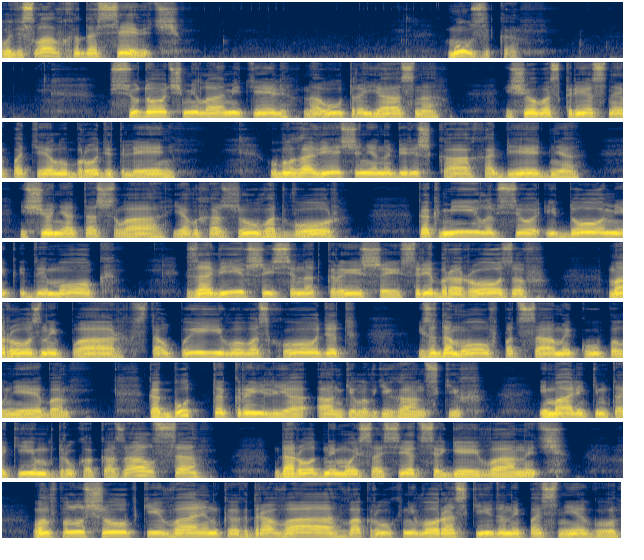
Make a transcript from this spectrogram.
Владислав Ходосевич. Музыка. Всю ночь мила метель, на утро ясно, Еще воскресная по телу бродит лень. У Благовещения на бережках обедня Еще не отошла, я выхожу во двор — как мило все, и домик, и дымок, Завившийся над крышей сребро розов, Морозный пар, столпы его восходят Из-за домов под самый купол неба, Как будто крылья ангелов гигантских, И маленьким таким вдруг оказался — дородный мой сосед Сергей Иванович. Он в полушубке, в валенках, дрова вокруг него раскиданы по снегу.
